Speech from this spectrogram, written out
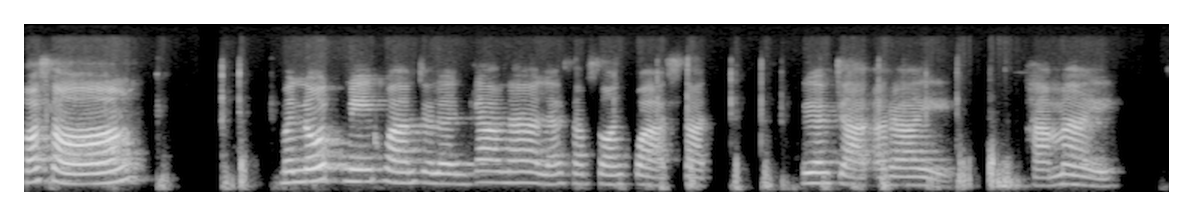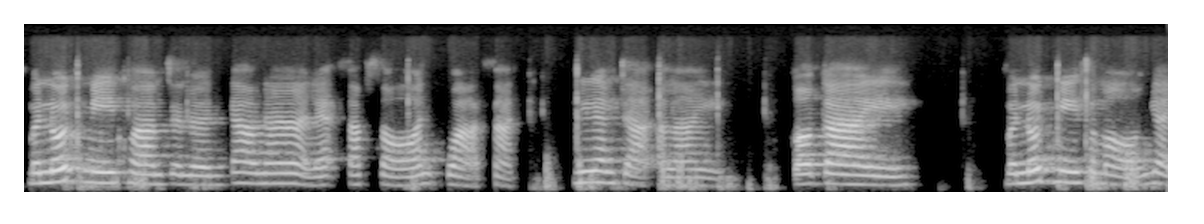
ข้อสอง มนุษย์มีความเจริญก้าวหน้าและซับซ้อนกว่าสัตว์เนื่องจากอะไร ถามใหม่ มนุษย์มีความเจริญก้าวหน้าและซับซ้อนกว่าสัตว์ เนื่องจากอะไรกอไก่ มนุษย์มีสมองใหญ่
